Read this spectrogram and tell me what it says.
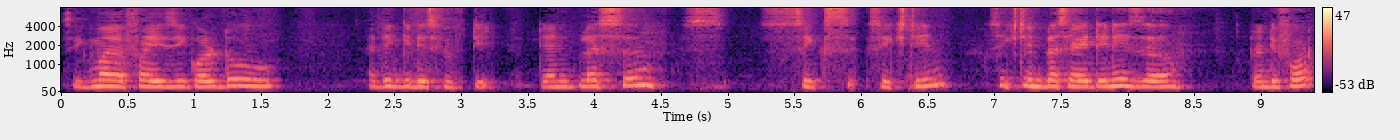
Sigma fi is equal to I think it is 50 10 plus uh, 6 16 16 plus 18 is uh, 24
